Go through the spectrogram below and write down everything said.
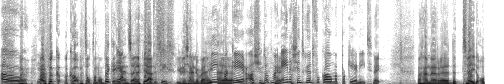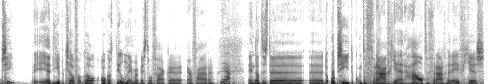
Oh, Maar we, ko- we komen tot een ontdekking, mensen. Ja, precies. jullie zijn erbij. niet Eh, parkeren. Als je het ook maar nee. enigszins kunt voorkomen, parkeer niet. nee. We gaan naar eh, de tweede optie. Ja, die heb ik zelf ook wel, ook als deelnemer, best wel vaak eh, ervaren. Ja, En dat is de, eh, de optie, er komt een vraag, je herhaalt de vraag weer eventjes.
